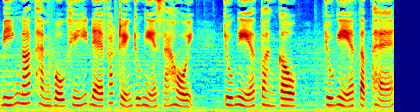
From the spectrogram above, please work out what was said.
biến nó thành vũ khí để phát triển chủ nghĩa xã hội, chủ nghĩa toàn cầu, chủ nghĩa tập thể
